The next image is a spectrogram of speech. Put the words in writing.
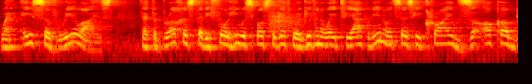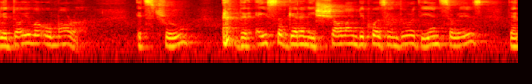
when Esav realized that the brachas that he thought he was supposed to get were given away to Yaakov, you know, it says he cried Za'aka Gedoyla Umara. It's true. Did Esav get any shalom because he endured? The answer is that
